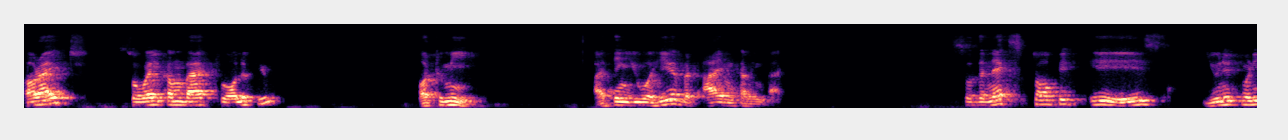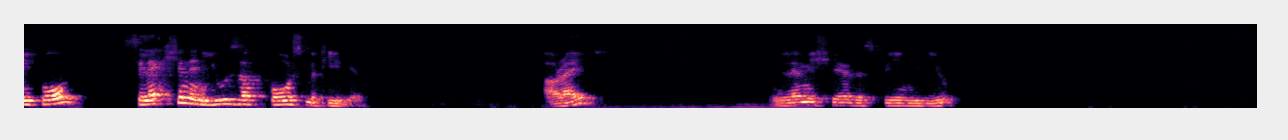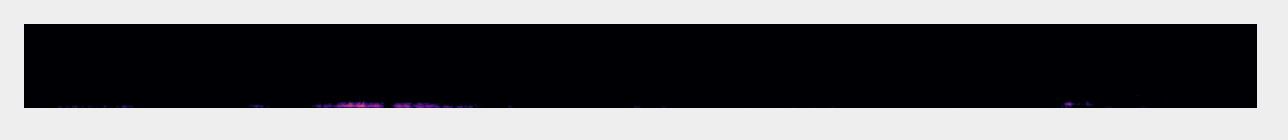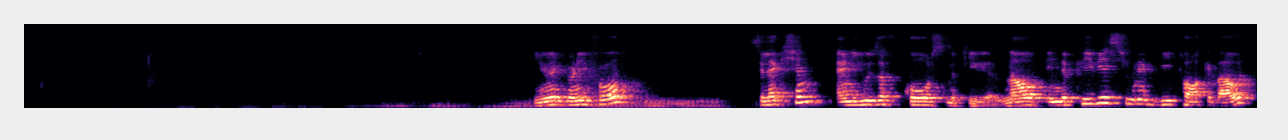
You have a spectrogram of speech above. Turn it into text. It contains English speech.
All right. So welcome back to all of you, or to me. I think you were here, but I am coming back. So the next topic is Unit 24, Selection and Use of Course Materials. All right. Let me share the screen with you. Unit 24, selection and use of course material. Now, in the previous unit, we talked about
